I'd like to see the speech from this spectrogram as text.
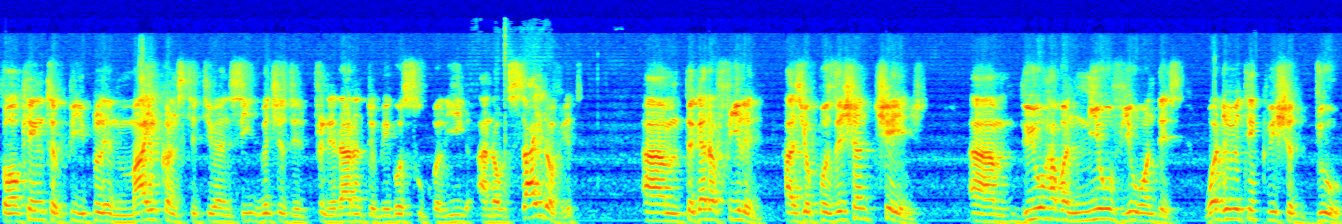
talking to people in my constituency, which is the Trinidad and Tobago Super League, and outside of it, um, to get a feeling. Has your position changed? Um, do you have a new view on this? What do you think we should do?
